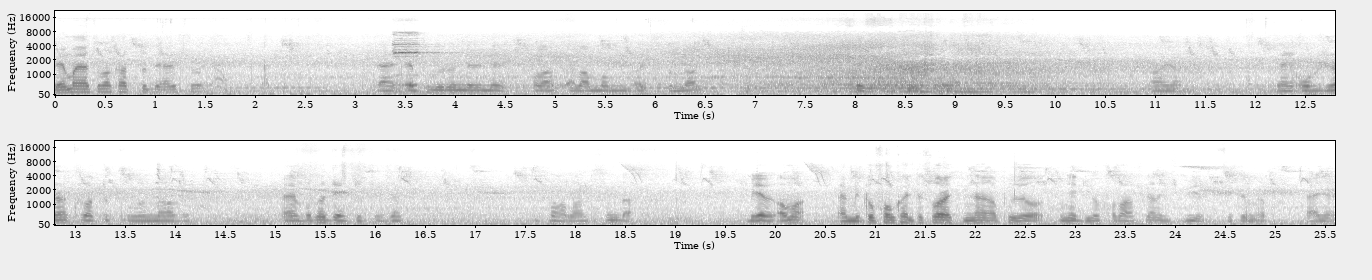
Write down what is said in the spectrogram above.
benim hayatıma kattığı değer şu. Yani Apple ürünlerini falan kullanmamın açısından sessiz geçiyor. Aynen. Yani orijinal kulaklık kullanın abi. Yani buna denk getireceğim. Bağlantısını da. Bilemedim ama yani mikrofon kalitesi olarak ne yapıyor, ne diyor falan filan hiçbir fikrim yok. Yani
